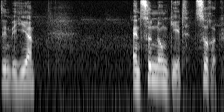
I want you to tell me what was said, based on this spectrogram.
sehen wir hier, Entzündung geht zurück.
